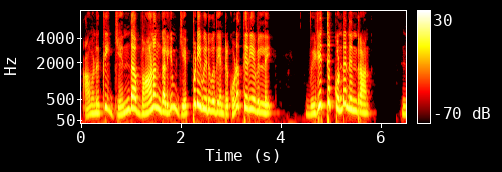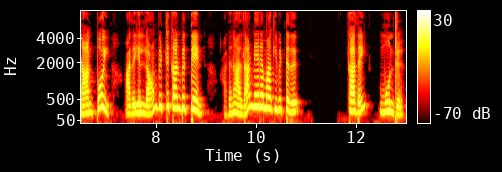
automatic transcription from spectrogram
அவனுக்கு எந்த வானங்களையும் எப்படி விடுவது என்று கூட தெரியவில்லை. விழித்துக் கொண்டு நின்றான். நான் போய் அதையெல்லாம் விட்டு காண்பித்தேன். அதனால்தான் நேரமாகிவிட்டது. கதை மூன்று.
